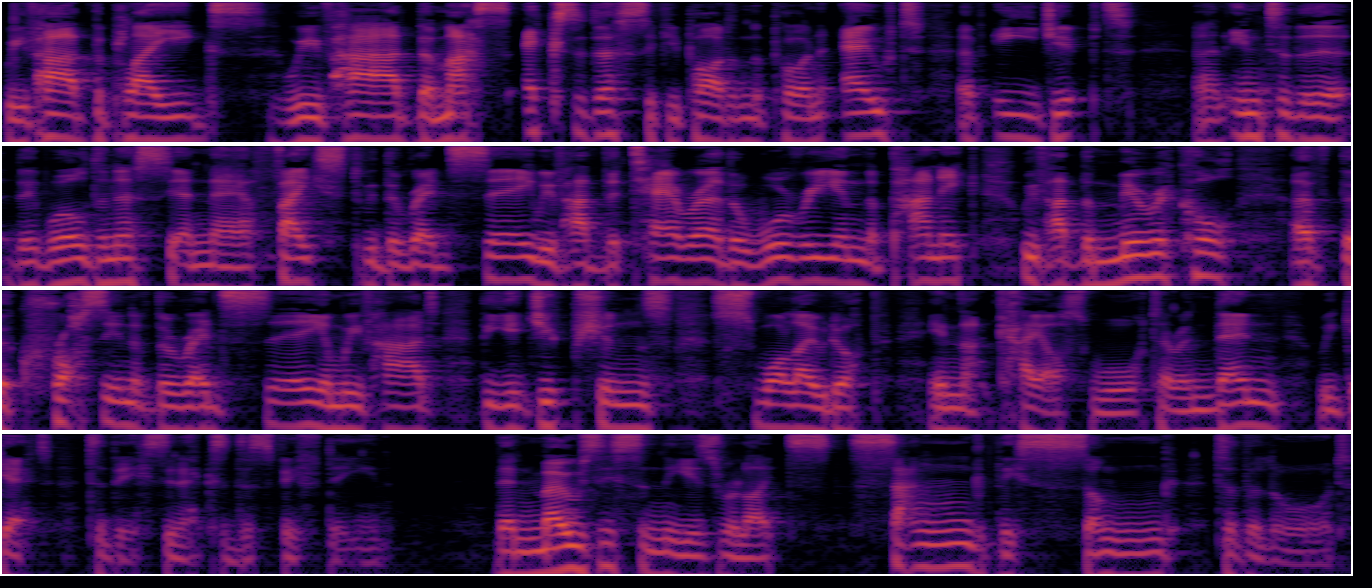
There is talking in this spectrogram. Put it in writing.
We've had the plagues, we've had the mass exodus, if you pardon the pun, out of Egypt and into the, the wilderness and they are faced with the Red Sea. We've had the terror, the worry, and the panic. We've had the miracle of the crossing of the Red Sea, and we've had the Egyptians swallowed up in that chaos water. And then we get to this in Exodus 15. Then Moses and the Israelites sang this song to the Lord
